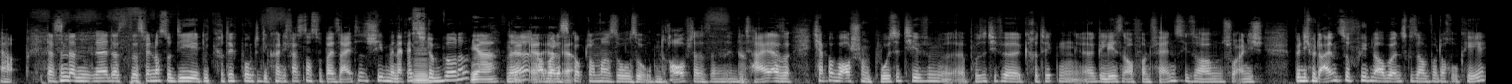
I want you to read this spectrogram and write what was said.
Ja, das sind dann, ne, das, das wären noch so die, die Kritikpunkte, die könnte ich fast noch so beiseite schieben, wenn der Rest stimmen würde. Ja, ne? ja, ja, aber das ja. kommt noch mal so, so obendrauf, das ist dann im Detail. Also ich habe aber auch schon positiven, äh, positive Kritiken äh, gelesen, auch von Fans, die sagen schon eigentlich, bin ich mit allem zufrieden, aber insgesamt war doch okay.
